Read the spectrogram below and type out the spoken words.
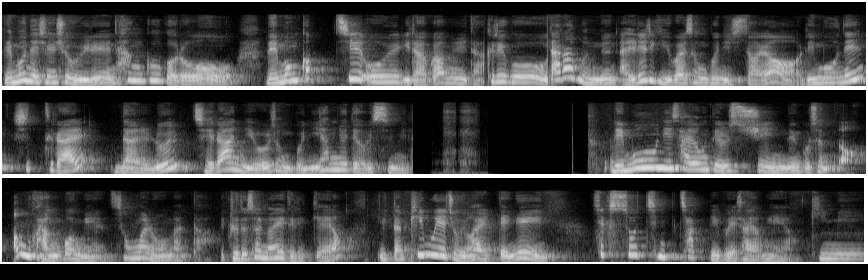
레몬 essential oil은 한국어로 레몬 껍질 오일이라고 합니다. 그리고 따라 붙는 알레르기 유발 성분이 있어요. 리모넨, 시트랄, 리날룰, 제라니올 성분이 함유되어 있습니다. 레몬이 사용될 수 있는 곳은 너무 광범위해. 정말 너무 많다. 그래도 설명해 드릴게요. 일단 피부에 적용할 때는 색소 침착 피부에 사용해요. 기미,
